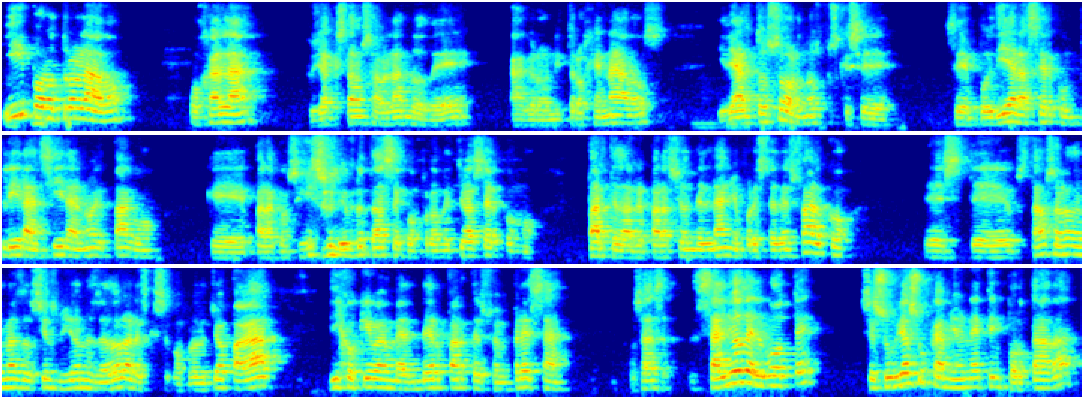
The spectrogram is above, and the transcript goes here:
Y por otro lado, ojalá, pues ya que estamos hablando de agronitrogenados y de altos hornos, pues que se, se pudiera hacer cumplir a Cira, ¿no? El pago que para conseguir su libertad se comprometió a hacer como parte de la reparación del daño por este desfalco. Este, pues, estamos hablando de más de 200 millones de dólares que se comprometió a pagar. Dijo que iba a vender parte de su empresa. O sea, salió del bote, se subió a su camioneta importada,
